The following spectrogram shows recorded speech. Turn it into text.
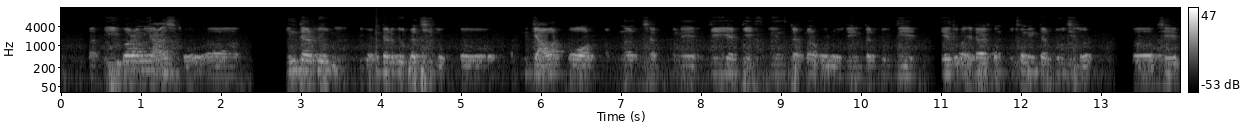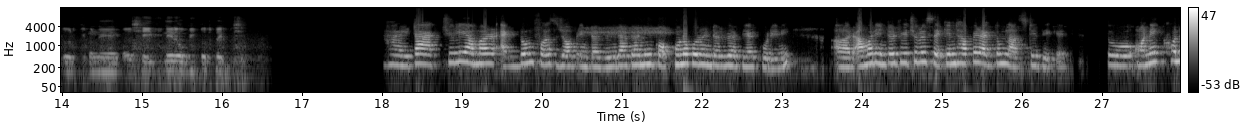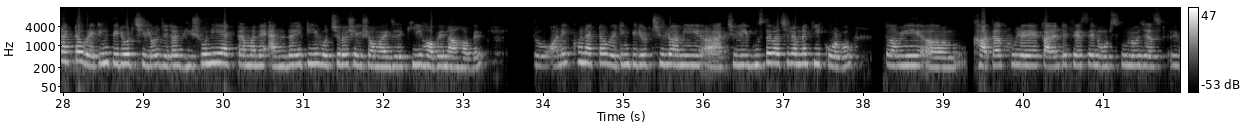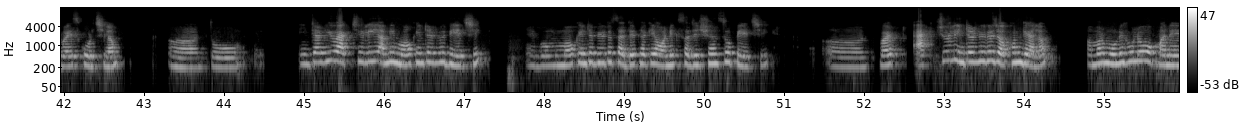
এইবার আমি আসব ইন্টারভিউ ইন্টারভিউটা ছিল। তো আপনি যাওয়ার পর আপনার মানে যেই আর কি এক্সপিরিয়েন্সটা আপনার হলো যে ইন্টারভিউ দিয়ে, যেহেতু এটা একদম প্রথম ইন্টারভিউ ছিল তো সেহেতু কি মানে সেই দিনের অভিজ্ঞতাটা একটু হ্যাঁ এটা অ্যাকচুয়ালি আমার একদম ফার্স্ট জব ইন্টারভিউ এর আগে আমি কখনো কোনো ইন্টারভিউ অ্যাপিয়ার করিনি। আর আমার ইন্টারভিউ ছিল সেকেন্ড হাফের একদম লাস্টের দিকে। তো অনেকক্ষণ একটা ওয়েটিং পিরিয়ড ছিল, যেটা ভীষণই একটা মানে অ্যাংজাইটি হচ্ছিল সেই সময় যে কি হবে, না হবে। তো অনেকক্ষণ একটা ওয়েটিং পিরিয়ড ছিল, আমি অ্যাকচুয়ালি বুঝতে পারছিলাম না কি করব। তো আমি খাতা খুলে কারেন্ট অ্যাফেয়ার্স এর নোটসগুলো জাস্ট রিভাইজ করছিলাম। তো ইন্টারভিউ অ্যাকচুয়ালি আমি মক ইন্টারভিউ দিয়েছি এবং মক ইন্টারভিউতে স্যারদের থেকে অনেক সাজেশনসও পেয়েছি। বাট অ্যাকচুয়াল ইন্টারভিউতে যখন গেলাম, আমার মনে হলো মানে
